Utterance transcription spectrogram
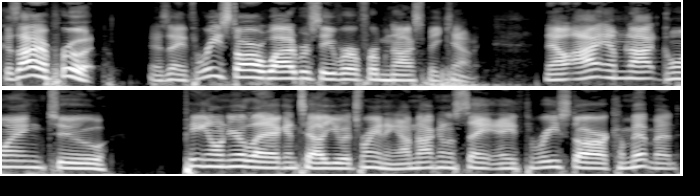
Keziah Pruitt is a three-star wide receiver from Noxubee County. Now, I am not going to pee on your leg and tell you it's raining. I'm not going to say a three-star commitment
